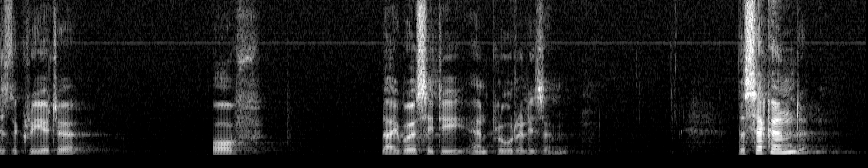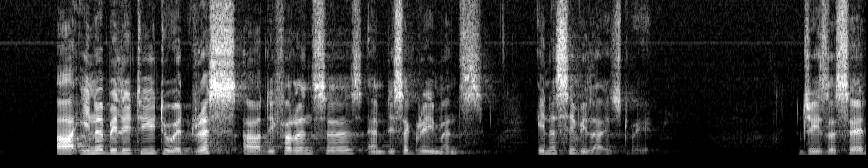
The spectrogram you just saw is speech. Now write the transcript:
is the creator of diversity and pluralism. The second, our inability to address our differences and disagreements in a civilized way. Jesus said,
